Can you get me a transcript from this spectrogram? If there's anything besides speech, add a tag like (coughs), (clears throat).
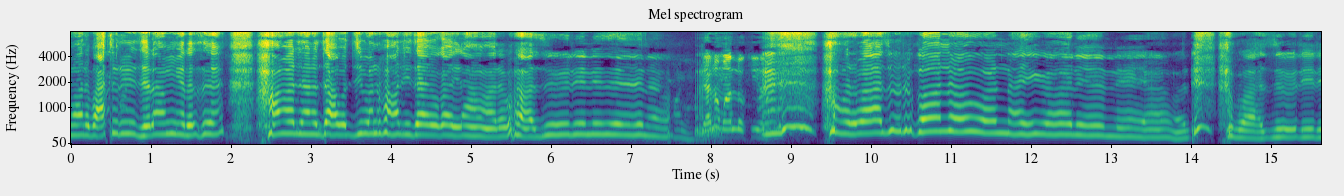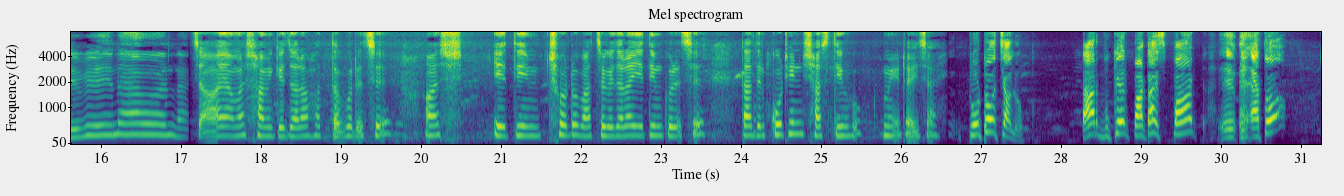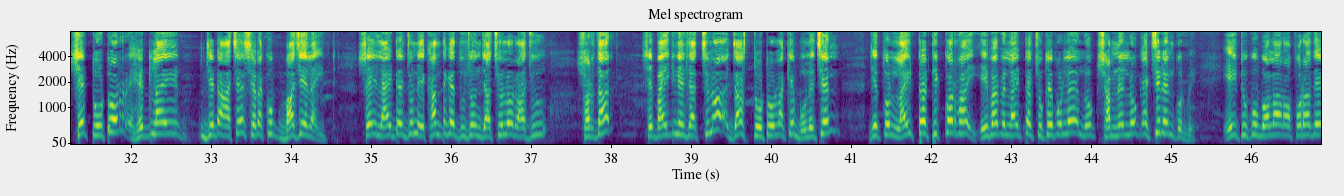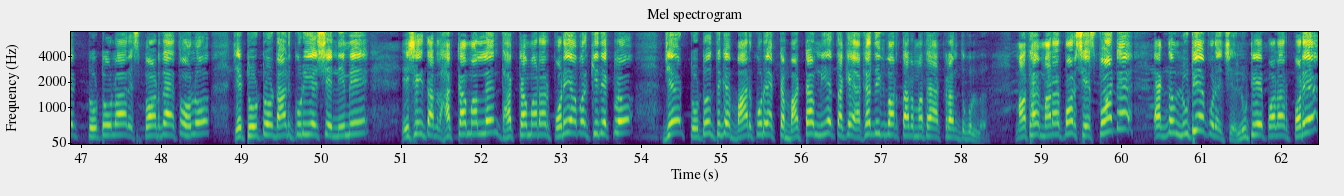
আমার বাছুরি যেরাম মেরেছে। আমার যেন যাবজ্জীবন ফাঁসি যায় ওখানে আমার বাছুরি কেন মারলো? কি হয়েছে? আমার বাছুর কোনো অন্যায় করে আমার বাছুরির বিনা অন্যায়। চায় আমার স্বামীকে যারা হত্যা করেছে আর এতিম ছোট বাচ্চাকে যারা এতিম করেছে তাদের কঠিন শাস্তি হোক আমি এটাই চাই টোটো চালক তার বুকের পাটা স্পাট এত, সে টোটোর হেডলাইট যেটা আছে সেটা খুব বাজে লাইট। সেই লাইটের জন্য এখান থেকে দুজন যাচ্ছিল, রাজু সর্দার। সে বাইক নিয়ে যাচ্ছিল, জাস্ট টোটোওয়ালাকে বলেছেন যে, তোর লাইটটা ঠিক কর ভাই। এইভাবে লাইটটা চোখে পড়লে লোক, সামনের লোক অ্যাক্সিডেন্ট করবে। এইটুকু বলার অপরাধে টোটোওয়ালার স্পর্ধা এত হলো যে, টোটো দাঁড় করিয়ে সে নেমে এসেই তার ধাক্কা মারলেন। ধাক্কা মারার পরে আবার কি দেখল? যে টোটো থেকে বার করে একটা বাট্টাম নিয়ে তাকে একাধিকবার তার মাথায় আক্রান্ত করলেন। মাথায় মারার পর সে স্পটে একদম লুটিয়ে পড়েছে। লুটিয়ে পড়ার পরে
